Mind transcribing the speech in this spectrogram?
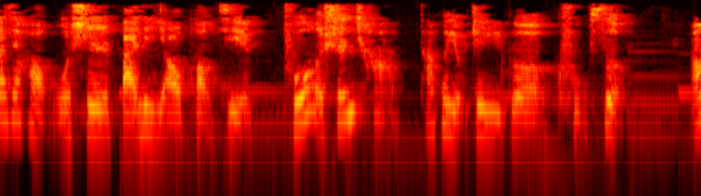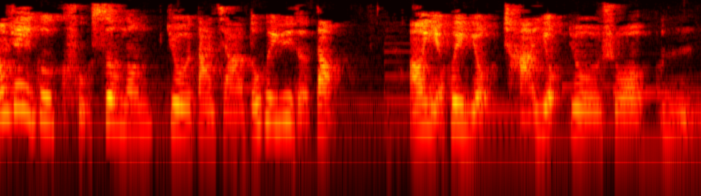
大家好，我是百里瑶宝洁普洱生茶，它会有这一个苦涩，然后这个苦涩呢，就大家都会遇得到，然后也会有茶友就是说，嗯，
